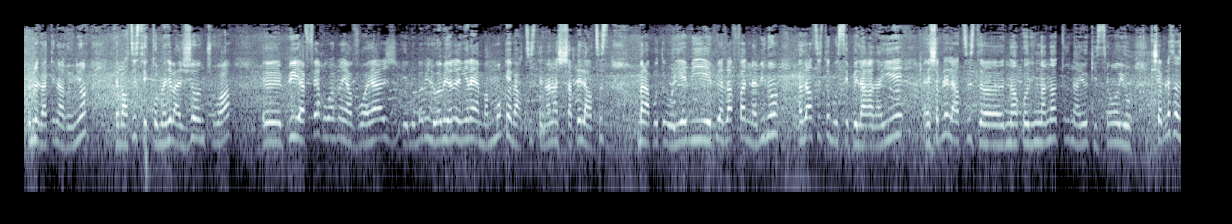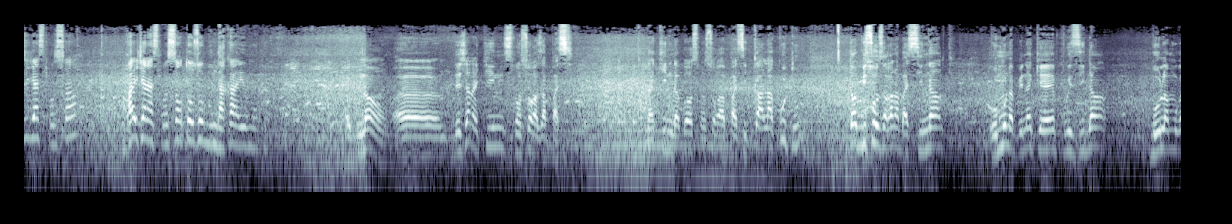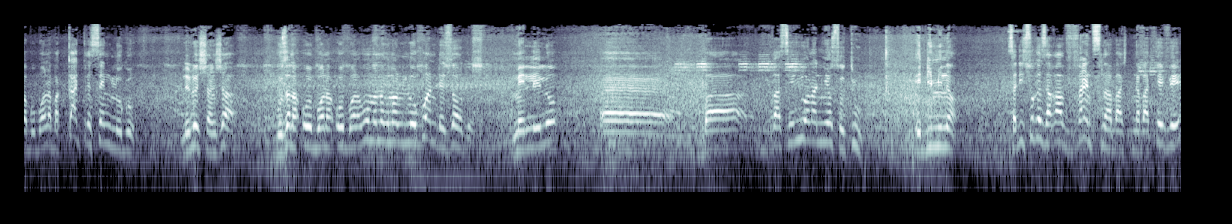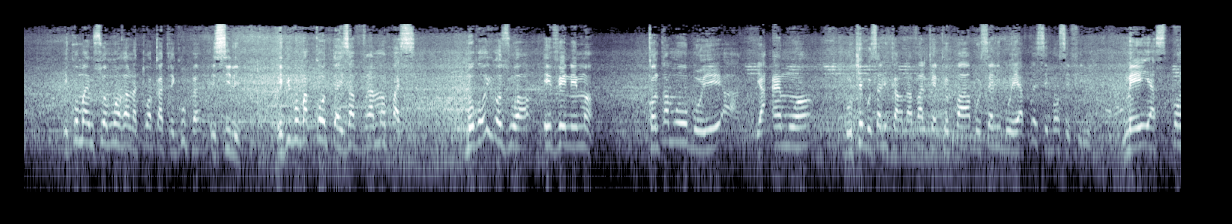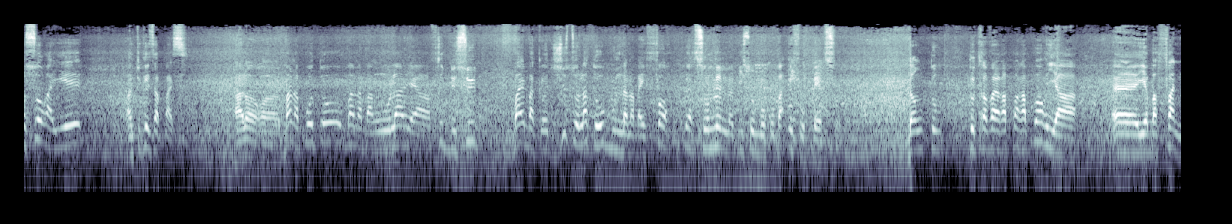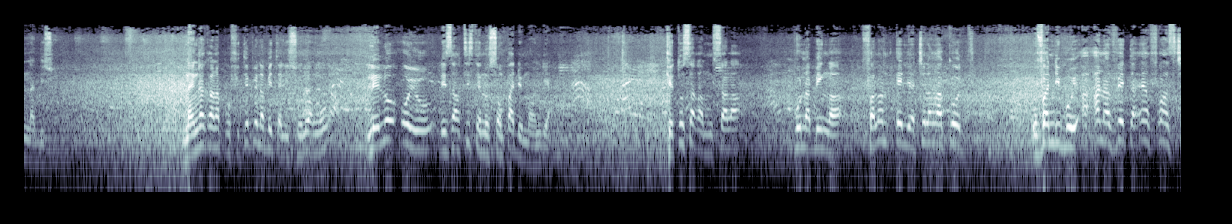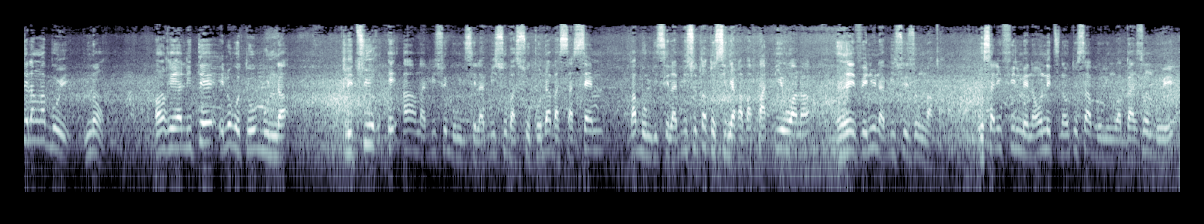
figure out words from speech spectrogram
Comme les acquis na réunion, les artistes et comédiens, bah jaune, tu vois. Et puis il y a faire on a voyage. elobami elobami yana ndenge nayamba moko ya baartiste nga na chapelet l'artiste bana poto boyebi ye epuis aza fan na bino aza artiste oyo bosepelaka na ye eh, chapelet l'artiste euh, na kolinga na tu na yo question oyo chapelet azwi ja sponsor aja na sponsor to ozobundaka yo moko euh, non euh, déjà na kin sponsor aza pasi na kin d'abord sponsor aza pasi kala kutu to biso ozalaka na basinac omona mpena ke président bolamuka bobo wana ba 4 5 logo lelo echangea boza na oyo bwana oyo bwana omona na logo en désordre mais lelo euh, ba brasserie wana nyonso tout edimina c'est-à-dire soki ezalaka 20 na ba, na ba tv ekoma misu yango kaka na 3 4 groupe esili epuis mpo bakota eza vraiment mpasi bokoki kozwa événement Contrat moko boye ah, ya un mois boke bosali carnaval quelque part bosali boye après c'est bon c'est fini mais ya sponsor aye en tout cas eza mpasi alors euh, bana poto bana bangola ya afrique du sud bayebaka juste ola tobunda na baeffort personnel na biso moko baeffort perso donc totravaillera par rapport ya, euh, ya bafane na biso nalinga kaka na profite mpe nabeta lisolo yango lelo oyo les artistes ne sont pas de mendiant ke tosaka mosala mpo nabenga falon eli atyelanga code ovandi boye ah, ana veta air france tyelanga boye non en réalité eloko tobunda culture et art na biso ebongisela biso basokoda basasem babongisela biso to tosinyaka bapapie wana revenu na biso ezongaka osali filme na yo neti na yo tosala bolingo ya gazon boye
